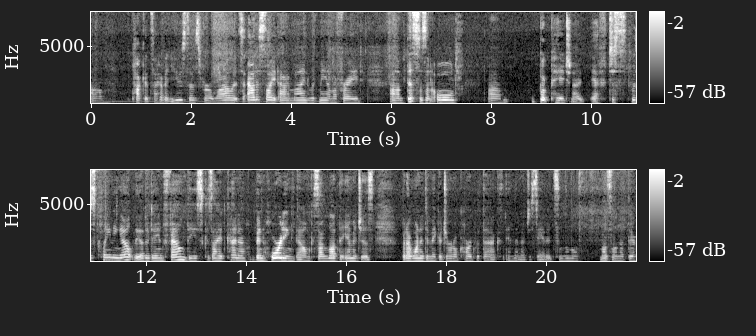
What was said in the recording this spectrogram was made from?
um, pockets. I haven't used those for a while. It's out of sight, out of mind with me, I'm afraid. Um, this is an old um, book page, and I, I just was cleaning out the other day and found these because I had kind of been hoarding them because I love the images, but I wanted to make a journal card with that, and then I just added some little muslin up there.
